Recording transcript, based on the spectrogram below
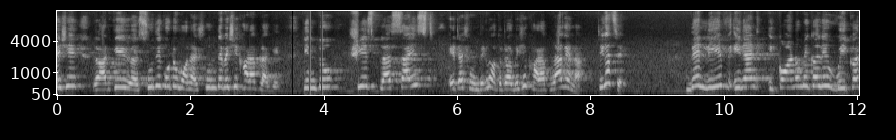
বেশি আর কি শ্রুতিকটু মনে হয় শুনতে বেশি খারাপ লাগে কিন্তু শি ইজ প্লাস সাইজড এটা শুনতে কিন্তু অতটাও বেশি খারাপ লাগে না ঠিক আছে they live in an economically weaker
